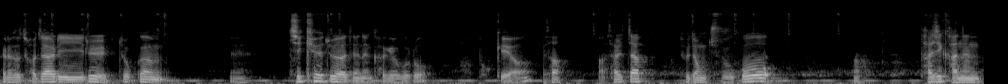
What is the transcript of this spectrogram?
그래서 저 자리를 조금 네, 지켜줘야 되는 가격으로 볼게요. 그래서 어, 살짝 조정 주고 어, 다시 가는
